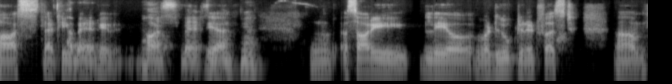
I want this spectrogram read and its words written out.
horse that he. A bear. Horse, bear. something. Yeah. Yeah. Uh, sorry, Leo, but Luke did it first. Um,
